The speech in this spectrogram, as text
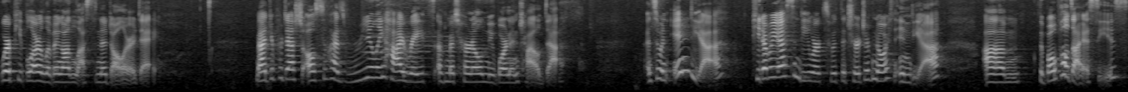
where people are living on less than a dollar a day. Madhya Pradesh also has really high rates of maternal, newborn, and child death. And so in India, PWS&D works with the Church of North India, um, the Bhopal Diocese,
